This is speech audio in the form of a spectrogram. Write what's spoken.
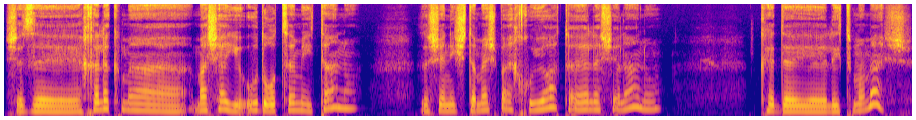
שזה חלק מה... מה שהייעוד רוצה מאיתנו, זה שנשתמש באיכויות האלה שלנו כדי uh, להתממש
